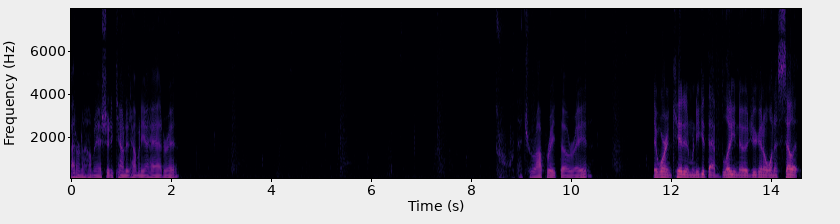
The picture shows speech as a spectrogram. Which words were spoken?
I don't know how many. I should have counted how many I had, right? That drop rate though, right? They weren't kidding. When you get that bloody node, you're gonna want to sell it.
